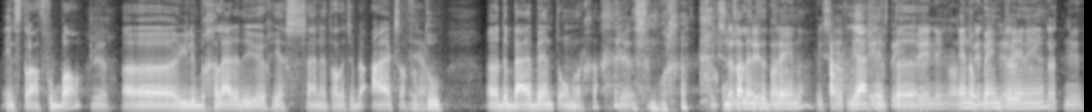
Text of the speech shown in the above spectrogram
in straatvoetbal. Ja. Eh, jullie begeleiden de jeugd. Jij zei net al dat je bij Ajax af en Ja. toe eh, erbij bent om, Morgen. Ja. Morgen. om talent te trainen. Ik zelf Jij geef geeft één op één eh, op 20 één ik trainingen. Dat nu. En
